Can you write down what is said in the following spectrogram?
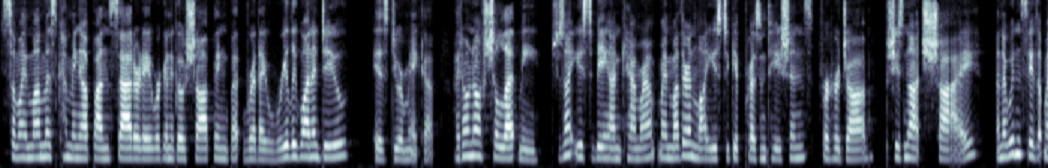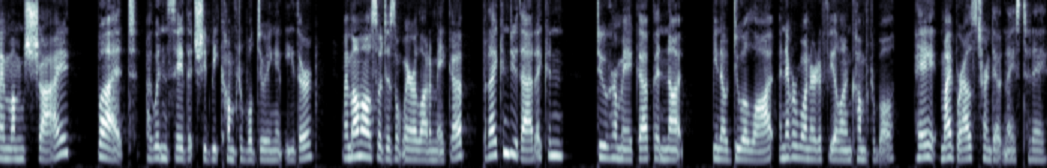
So my mom is coming up on Saturday. We're going to go shopping, but what I really want to do is do her makeup. I don't know if she'll let me. She's not used to being on camera. My mother in law used to give presentations for her job. She's not shy. And I wouldn't say that my mom's shy, but I wouldn't say that she'd be comfortable doing it either. My mom also doesn't wear a lot of makeup, but I can do that. I can do her makeup and not, you know, do a lot. I never want her to feel uncomfortable. Hey, my brows turned out nice today.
